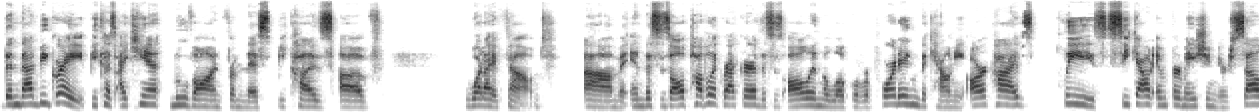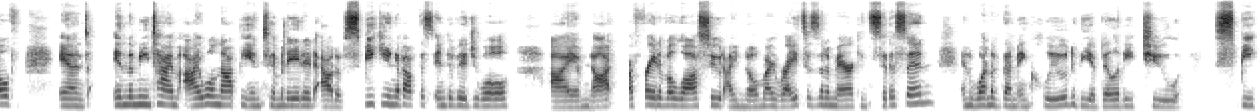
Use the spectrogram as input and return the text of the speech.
then that'd be great because I can't move on from this because of what I found. Um, and this is all public record. This is all in the local reporting, the county archives. Please seek out information yourself. And in the meantime, I will not be intimidated out of speaking about this individual. I am not afraid of a lawsuit. I know my rights as an American citizen, and one of them include the ability to speak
